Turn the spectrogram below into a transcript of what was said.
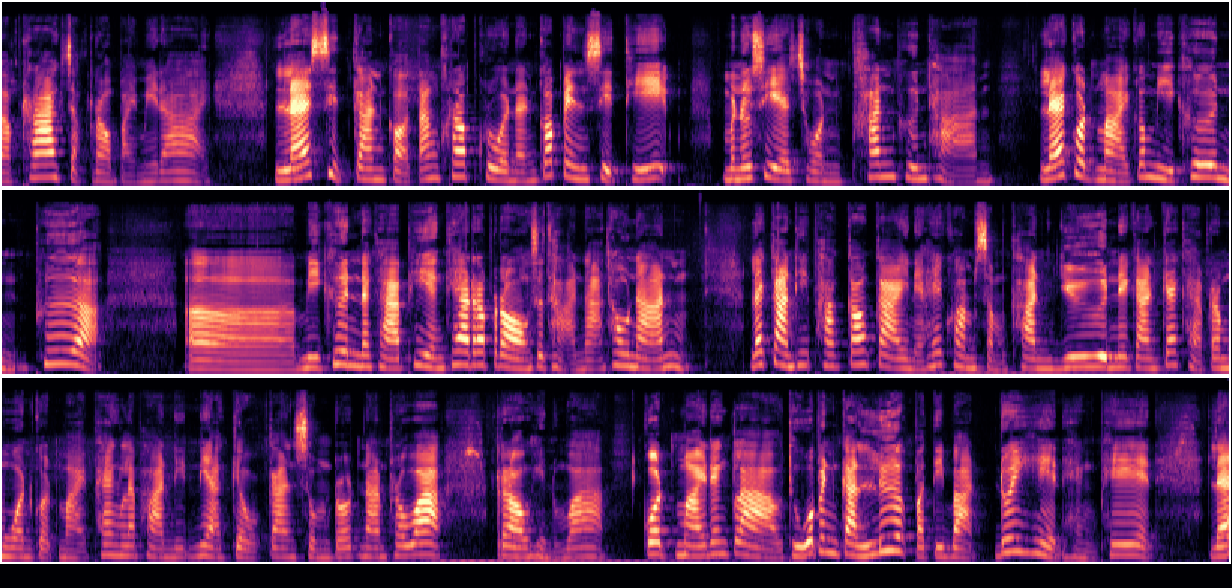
มาพรากจากเราไปไม่ได้ และสิทธิการก่อตั้งครอบครัวนั้นก็เป็นสิทธิมนุษยชนขั้นพื้นฐาน และกฎหมายก็มีขึ้นเพื่อ มีขึ้นนะคะ เพียงแค่รับรองสถานะเท่านั้น และการที่พักเก้าไกลเนี่ยให้ความสำคัญยืนในการแก้ไขประมวลกฎหมายแพ่งและพาณิชย์เนี่ยเกี่ยวกับการสมรสนั้น เพราะว่าเราเห็นว่ากฎหมายดังกล่าว ถือว่าเป็นการเลือกปฏิบัติด้วยเหตุแห่งเพศ และ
